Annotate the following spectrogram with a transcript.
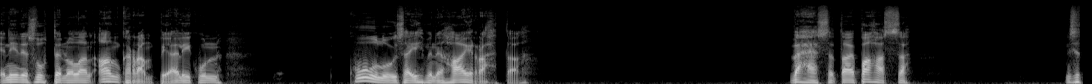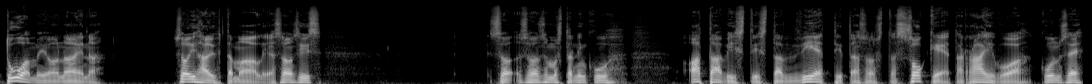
ja niiden suhteen ollaan ankarampia. Eli kun kuuluisa ihminen hairahtaa vähässä tai pahassa, niin se tuomio on aina, se on ihan yhtä maalia. Se on siis, se se on semmoista niin kuin atavistista, viettitasosta, sokeeta raivoa, kun se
